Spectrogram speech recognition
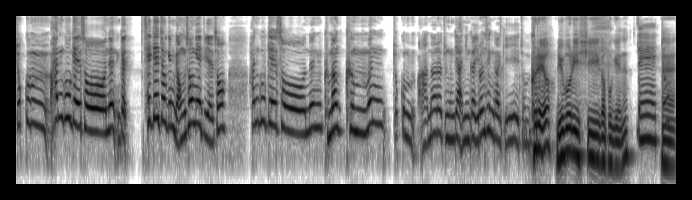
조금 한국에서는 그러니까 세계적인 명성에 비해서 한국에서는 그만큼은 조금 안 알아주는 게 아닌가 이런 생각이 좀 그래요? 류보리 씨가 보기에는 네 조금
